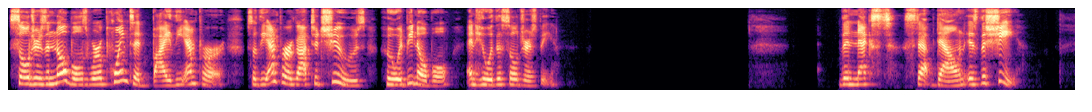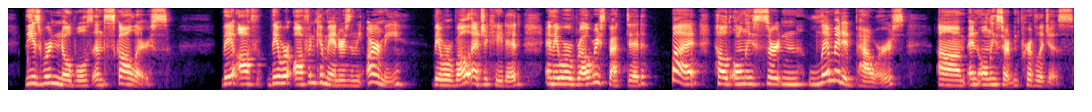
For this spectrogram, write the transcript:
Soldiers and nobles were appointed by the emperor, so the emperor got to choose who would be noble and who would the soldiers be. The next step down is the Shi. These were nobles and scholars. They, they were often commanders in the army, they were well educated, and they were well respected, but held only certain limited powers um, and only certain privileges.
